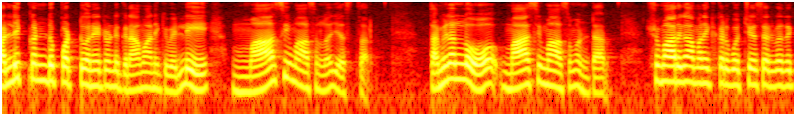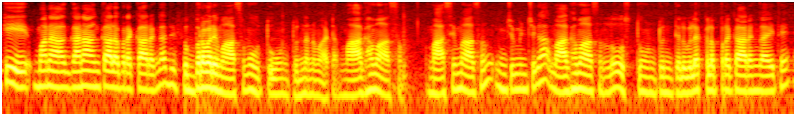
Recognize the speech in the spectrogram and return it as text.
పల్లికండు పట్టు అనేటువంటి గ్రామానికి వెళ్ళి మాసి మాసంలో చేస్తారు. తమిళంలో మాసి మాసం అంటారు. సుమారుగా మనకి ఇక్కడికి వచ్చేసరికి మన గణాంకాల ప్రకారంగా అది ఫిబ్రవరి మాసం అవుతూ ఉంటుందన్నమాట. మాఘమాసం మాసి మాసం ఇంచుమించుగా మాఘమాసంలో వస్తూ ఉంటుంది తెలుగు లెక్కల ప్రకారంగా అయితే.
